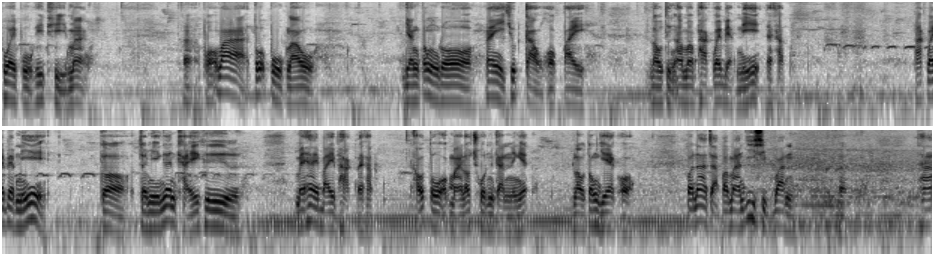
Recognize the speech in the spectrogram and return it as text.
ถ้วยปลูกที่ถี่มาก เพราะว่าโต๊ะปลูกเรายังต้องรอให้ชุดเก่าออกไป เราถึงเอามาพักไว้แบบนี้นะครับ พักไว้แบบนี้ก็จะมีเงื่อนไขคือไม่ให้ใบผักนะครับเขาโตออกมาแล้วชนกันอย่างเงี้ยเราต้องแยกออก ก็น่าจะประมาณ 20 วันครับถ้า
